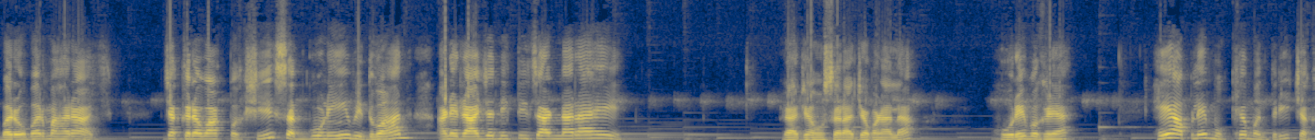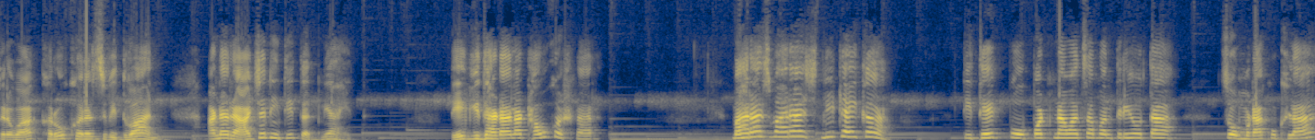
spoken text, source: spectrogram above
बरोबर महाराज चक्रवाक पक्षी सद्गुणी विद्वान आणि राजनीती जाणणारा आहे. राजहंस राजा म्हणाला हो रे बगळ्या हे आपले मुख्यमंत्री चक्रवाक खरोखरच विद्वान आणि राजनीती तज्ज्ञ आहेत. ते गिधाडाला ठाऊक असणार. महाराज महाराज नीट ऐका. तिथे एक पोपट नावाचा मंत्री होता. चोमडा कुठला?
